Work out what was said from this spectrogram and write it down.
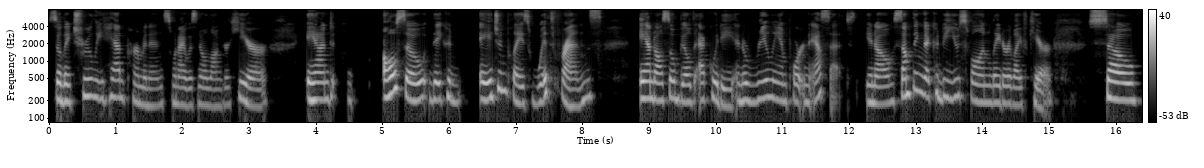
so they truly had permanence when I was no longer here. And also, they could age in place with friends and also build equity in a really important asset, you know, something that could be useful in later life care. So,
